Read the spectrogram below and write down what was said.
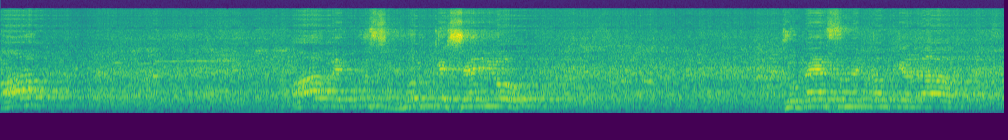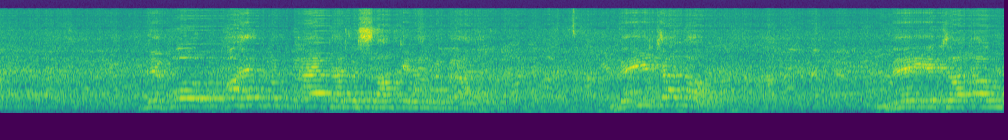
آپ آپ ایک اس ملک کے جو میں سمجھتا ہوں کہ اللہ نے وہ واحد ملک بنایا تھا جو اسلام کے نام پہ بنا تھا میں یہ چاہتا ہوں میں یہ چاہتا ہوں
